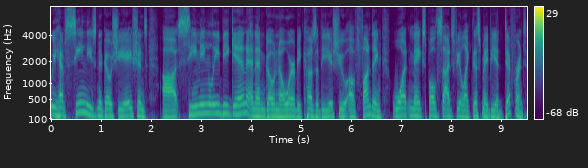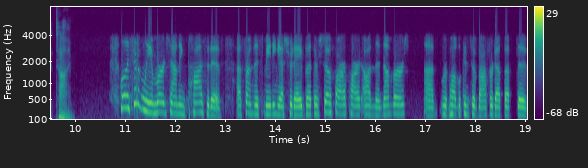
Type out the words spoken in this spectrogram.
we have seen these negotiations uh, seemingly begin and then go nowhere because of the issue of funding. What makes both sides feel like this may be a different time? Well, they certainly emerged sounding positive uh, from this meeting yesterday, but they're so far apart on the numbers uh, Republicans have offered up up to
